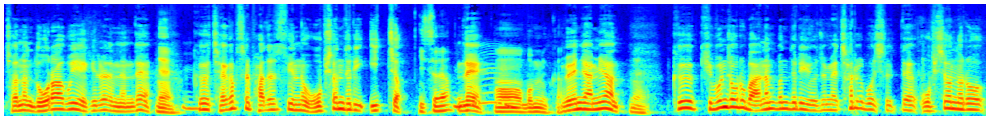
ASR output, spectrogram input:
저는 노라고 얘기를 했는데 네. 그 제값을 받을 수 있는 옵션들이 있죠. 있어요? 네. 어 뭡니까? 왜냐하면 네. 그 기본적으로 많은 분들이 요즘에 차를 보실 때 옵션으로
